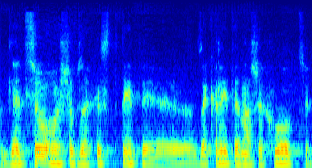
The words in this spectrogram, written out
для цього, щоб захистити, е, закрити наших хлопців.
